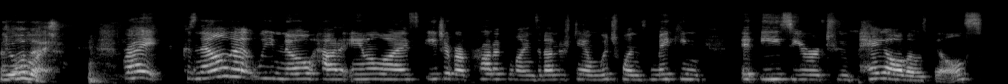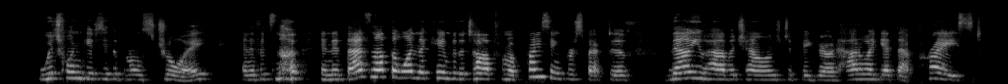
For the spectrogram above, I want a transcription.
I love it. right? Because now that we know how to analyze each of our product lines and understand which one's making it easier to pay all those bills, which one gives you the most joy? And if it's not, and if that's not the one that came to the top from a pricing perspective, now you have a challenge to figure out how do I get that priced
